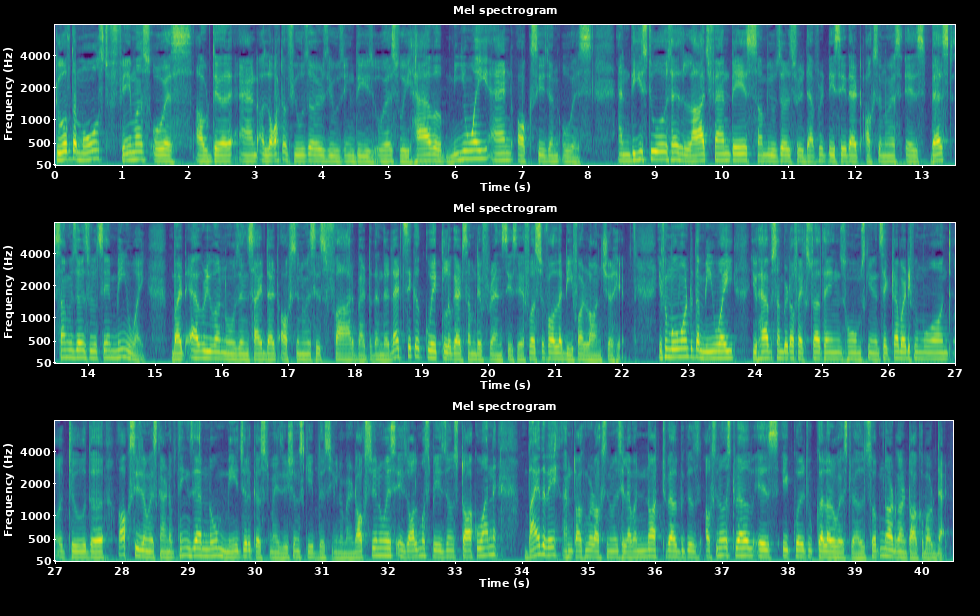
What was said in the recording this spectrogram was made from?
two of the most famous OS out there and a lot of users using these OS we have MIUI and Oxygen OS and these two OS has large fan base. Some users will definitely say that Oxygen OS is best. Some users will say MIUI. But everyone knows inside that Oxygen OS is far better than that. Let's take a quick look at some differences here. First of all the default launcher here. If you move on to the MIUI you have some bit of extra things home screen etc but if you move on to the Oxygen OS kind of things there are no major customizations keep this in mind. Oxygen os is almost based on stock one. By the way i'm talking about oxygen os 11 not 12 because oxygen os 12 is equal to color os 12 so i'm not going to talk about that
